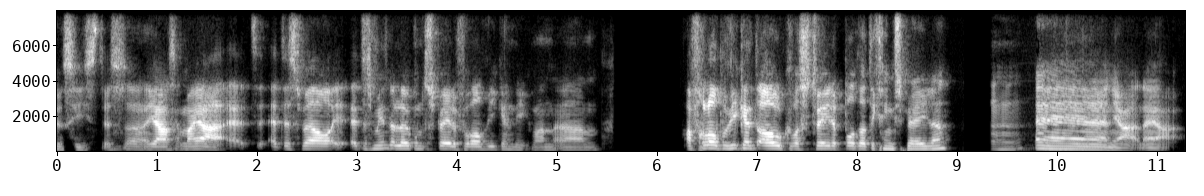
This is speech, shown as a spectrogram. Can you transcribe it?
Precies. Dus eh, ja, maar ja, het, het, is wel, het is minder leuk om te spelen, vooral Weekend League, man. Ehm, afgelopen weekend ook was de tweede pot dat ik ging spelen. Mhm. En ja, nou ja,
